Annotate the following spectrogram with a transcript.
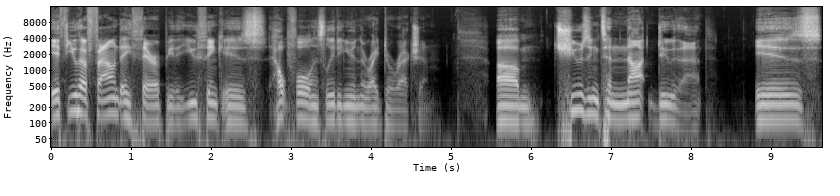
if you have found a therapy that you think is helpful and it's leading you in the right direction, um, choosing to not do that is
